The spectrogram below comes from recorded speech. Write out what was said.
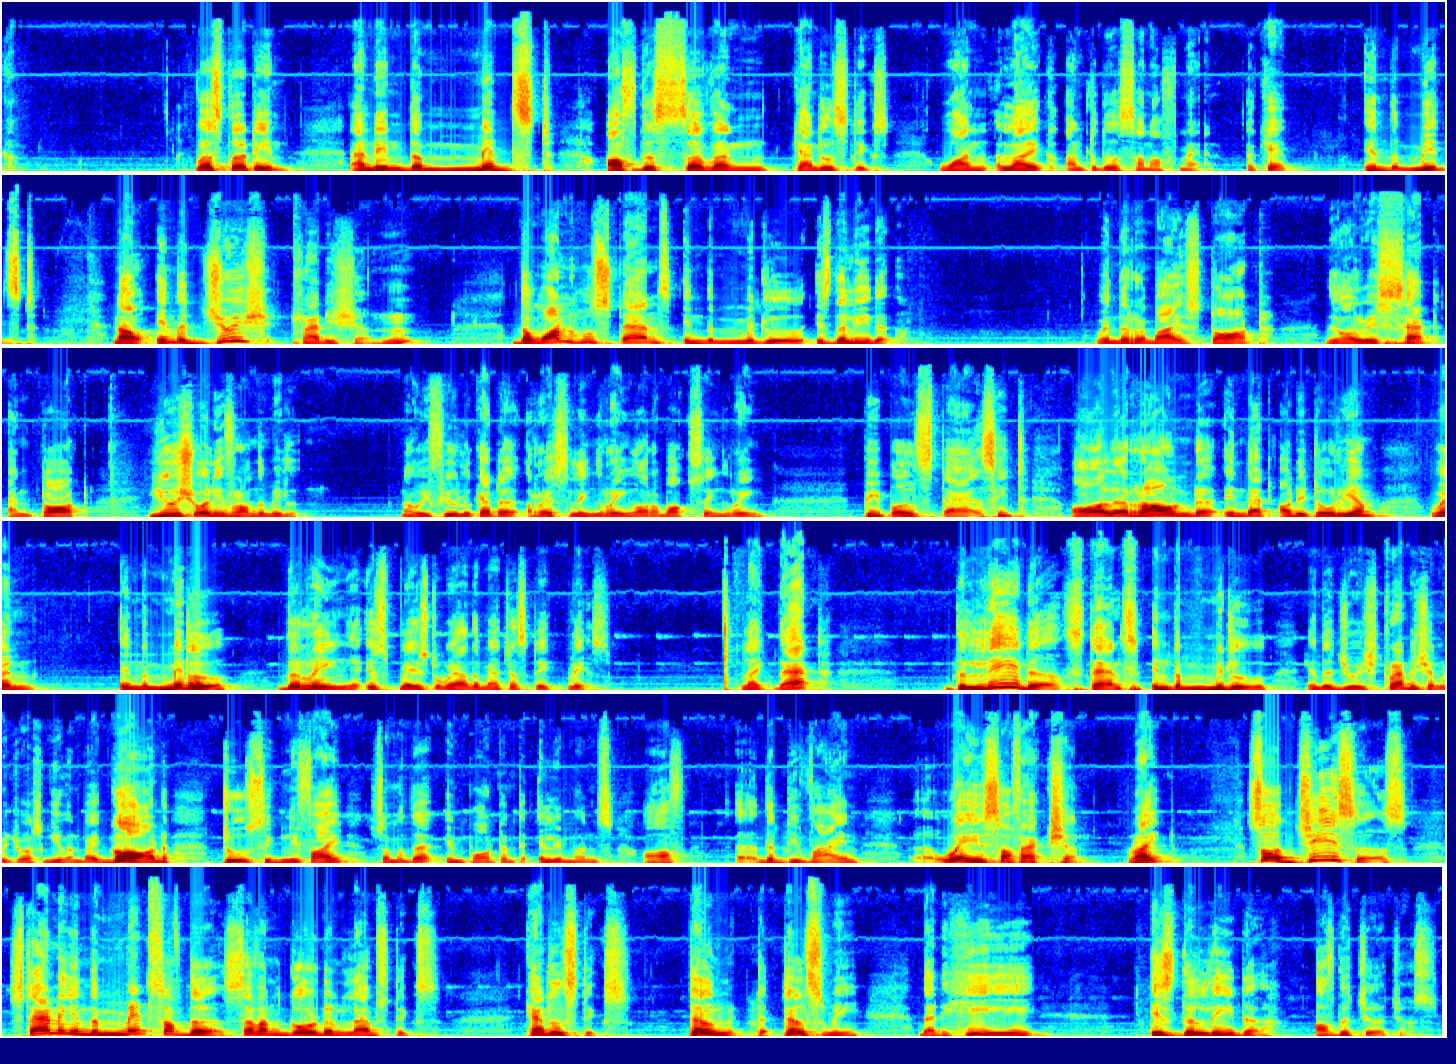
Verse 13, and in the midst of the seven candlesticks, one like unto the Son of Man. Okay? In the midst. Now, in the Jewish tradition, the one who stands in the middle is the leader. When the rabbis taught, they always sat and taught, usually from the middle. Now, if you look at a wrestling ring or a boxing ring, people sta- sit all around in that auditorium when in the middle the ring is placed where the matches take place. Like that, the leader stands in the middle in the Jewish tradition, which was given by God to signify some of the important elements of uh, the divine uh, ways of action, right? So, Jesus, standing in the midst of the seven golden lampsticks, candlesticks, tell me, tells me that he is the leader of the churches.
